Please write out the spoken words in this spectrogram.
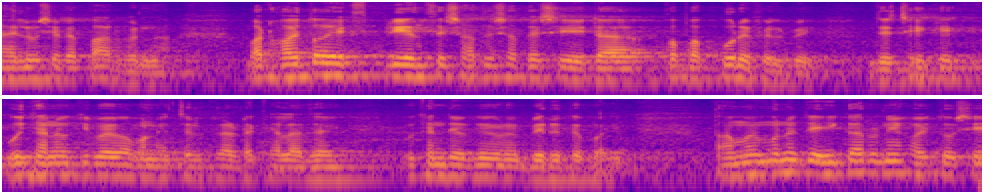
চাইলেও সেটা পারবেন না। বাট হয়তো এক্সপিরিয়েন্সের সাথে সাথে সে এটা কপ আপ করে ফেলবে, যে ওইখানেও কীভাবে আমার ন্যাচারাল খেলাটা খেলা যায়, ওইখান থেকে কীভাবে বেরোতে পারি। তো আমার মনে হয় যে এই কারণে হয়তো সে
